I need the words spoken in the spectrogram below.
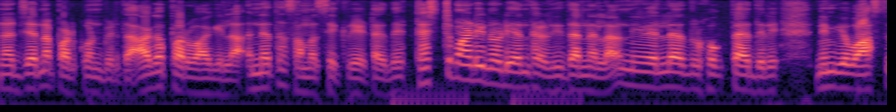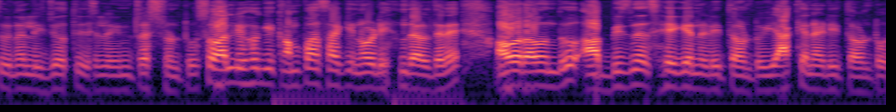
ಎನರ್ಜಿಯನ್ನು ಪಡ್ಕೊಂಡು ಬಿಡ್ತಾ ಆಗ ಪರವಾಗಿಲ್ಲ. ಅನ್ಯಥ ಸಮಸ್ಯೆ ಕ್ರಿಯೇಟ್ ಆಗಿದೆ. ಟೆಸ್ಟ್ ಮಾಡಿ ನೋಡಿ ಅಂತ ಹೇಳಿ ಇದನ್ನೆಲ್ಲ ನೀವೆಲ್ಲಾದರೂ ಹೋಗ್ತಾ ಇದ್ದೀರಿ. ನಿಮಗೆ ವಾಸ್ತುವಿನಲ್ಲಿ ಜ್ಯೋತಿಷಲ್ಲಿ ಇಂಟ್ರೆಸ್ಟ್ ಉಂಟು. ಸೊ ಅಲ್ಲಿ ಹೋಗಿ ಕಂಪಾಸ್ ಹಾಕಿ ನೋಡಿ ಅಂತ ಹೇಳಿದ್ರೆ ಅವರ ಒಂದು ಆ ಬಿಸ್ನೆಸ್ ಹೇಗೆ ನಡೀತಾ ಉಂಟು ಯಾಕೆ ನಡೀತಾ ಉಂಟು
